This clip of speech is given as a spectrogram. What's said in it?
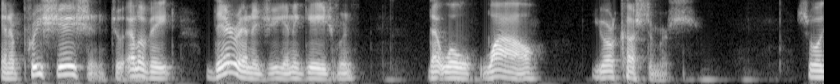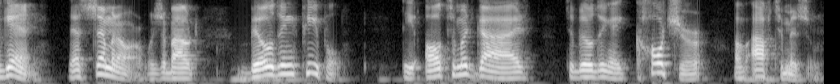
and appreciation to elevate their energy and engagement that will wow your customers. So, again, that seminar was about building people, the ultimate guide to building a culture of optimism.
